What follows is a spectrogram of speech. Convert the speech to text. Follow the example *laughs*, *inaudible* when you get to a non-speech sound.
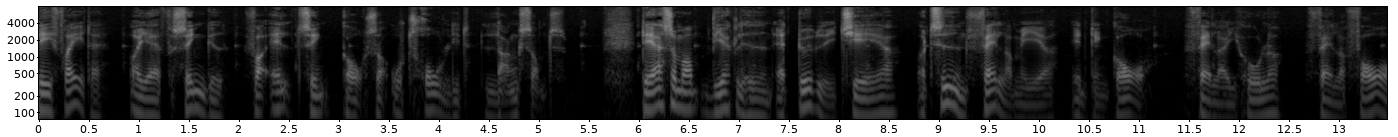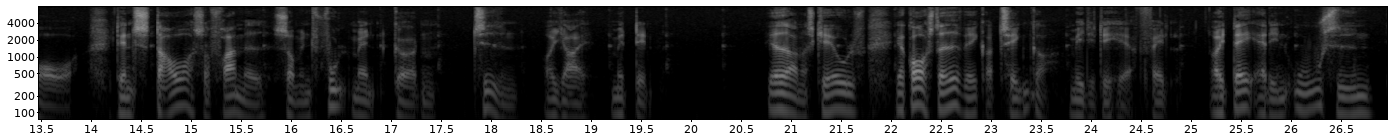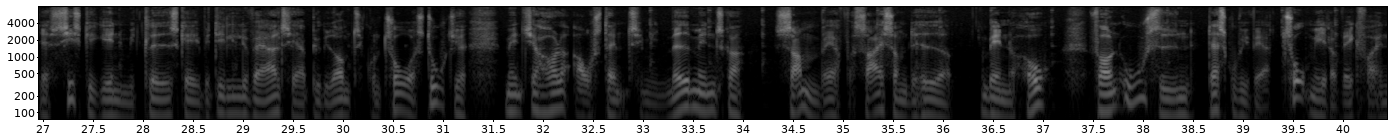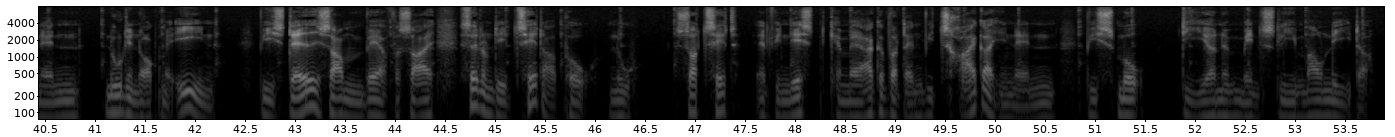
Det er fredag, og jeg er forsinket, for alting går så utroligt langsomt. Det er som om virkeligheden er dyppet i tjære, og tiden falder mere, end den går, falder i huller, falder forover. Den staver sig fremad, som en fuld mand gør den, tiden og jeg med den. Jeg hedder Anders Kjærulf. Jeg går stadigvæk og tænker midt i det her fald. Og i dag er det en uge siden, jeg sidst gik ind i mit klædeskab i det lille værelse, jeg har bygget om til kontor og studie, mens jeg holder afstand til mine medmennesker, sammen hver for sig, som det hedder. Men hov, for en uge siden, der skulle vi være to meter væk fra hinanden. Nu er det nok med en. Vi er stadig sammen hver for sig, selvom det er tættere på nu. Så tæt, at vi næsten kan mærke, hvordan vi trækker hinanden, vi små, dirrende menneskelige magneter.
